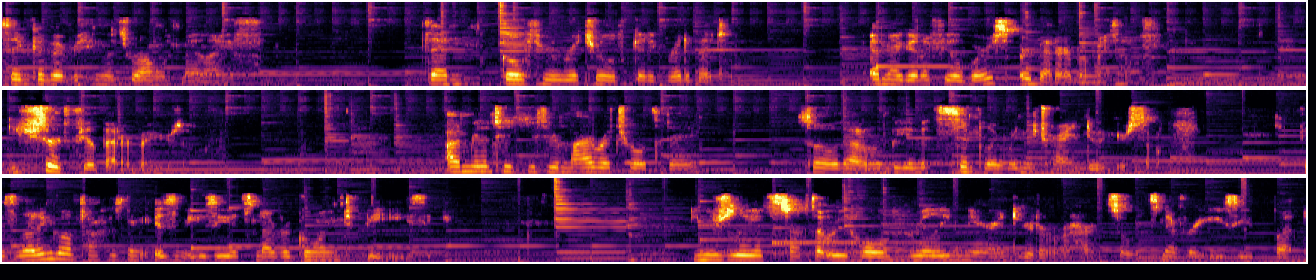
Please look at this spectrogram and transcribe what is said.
think of everything that's wrong with my life, then go through a ritual of getting rid of it am I going to feel worse or better about myself? You should feel better about yourself. I'm going to take you through my ritual today so that will be a bit simpler when you try and do it yourself. Because letting go of toxic things isn't easy, it's never going to be easy. Usually it's stuff that we hold really near and dear to our hearts, so it's never easy, but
